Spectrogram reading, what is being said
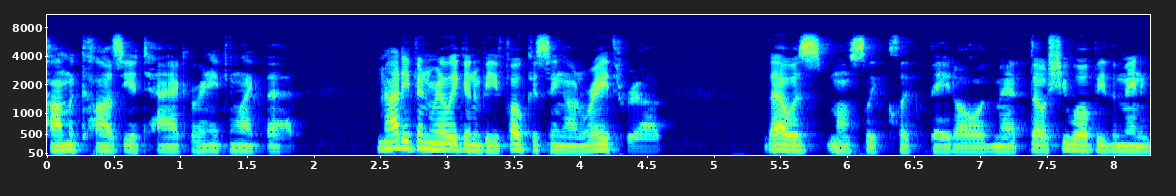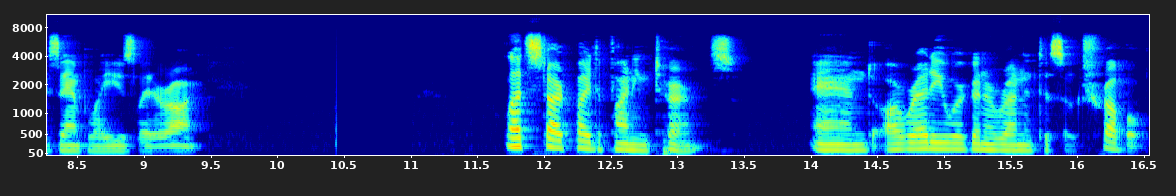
kamikaze attack or anything like that. I'm not even really going to be focusing on Rey throughout. That was mostly clickbait, I'll admit, though she will be the main example I use later on. Let's start by defining terms. And already we're going to run into some trouble.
